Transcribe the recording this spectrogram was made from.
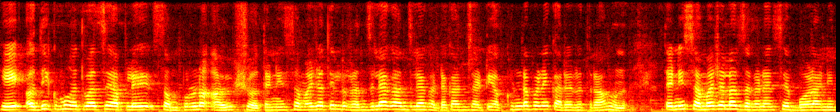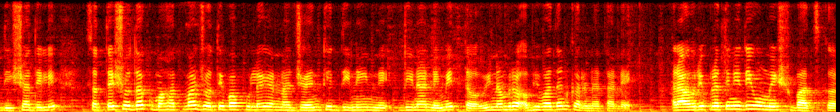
हे अधिक महत्त्वाचे आपले संपूर्ण आयुष्य त्यांनी समाजातील रंजल्या गांजल्या घटकांसाठी अखंडपणे कार्यरत राहून त्यांनी समाजाला जगण्याचे बळ आणि दिशा दिली. सत्यशोधक महात्मा ज्योतिबा फुले यांना जयंती दिनी दिनानिमित्त विनम्र अभिवादन करण्यात आले. राहुरी प्रतिनिधी उमेश बाचकर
